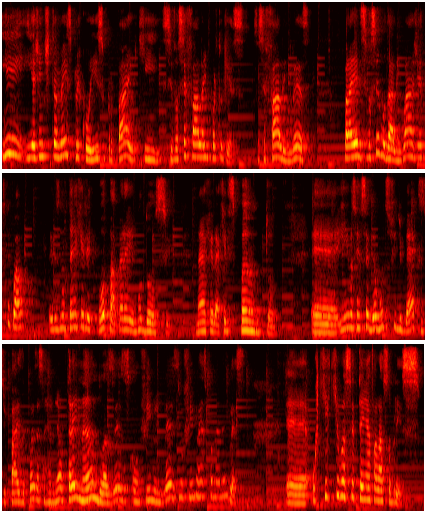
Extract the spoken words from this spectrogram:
E, e, a gente também explicou isso para o pai que se você fala em português, se você fala inglês, para eles, se você mudar a linguagem, é tudo igual. Eles não têm aquele, opa, peraí, mudou-se, né? aquele, aquele espanto. É, e aí você recebeu muitos feedbacks de pais depois dessa reunião, treinando às vezes com o filho em inglês e o filho respondendo em inglês. É, o que, que você tem a falar sobre isso?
